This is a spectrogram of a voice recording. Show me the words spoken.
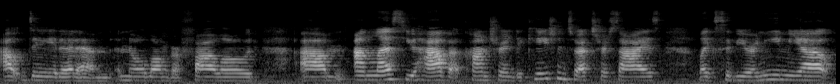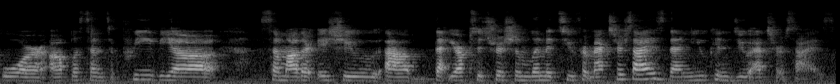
outdated and no longer followed. Um, unless you have a contraindication to exercise, like severe anemia or uh, placenta previa, some other issue uh, that your obstetrician limits you from exercise, then you can do exercise.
